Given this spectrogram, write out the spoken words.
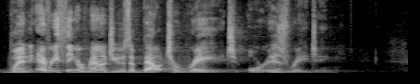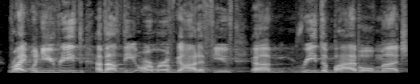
when everything around you is about to rage or is raging. Right? When you read about the armor of God, if you um, read the Bible much,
